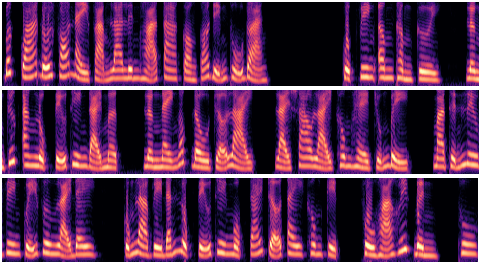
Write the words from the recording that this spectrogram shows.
bất quá đối phó này Phạm La Linh hỏa ta còn có điểm thủ đoạn. Cuộc viên âm thầm cười, lần trước ăn lục tiểu thiên đại mệt, lần này ngóc đầu trở lại, lại sao lại không hề chuẩn bị, mà thỉnh liêu viên quỷ vương lại đây, cũng là vì đánh lục tiểu thiên một cái trở tay không kịp, phù hỏa huyết bình, thu.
